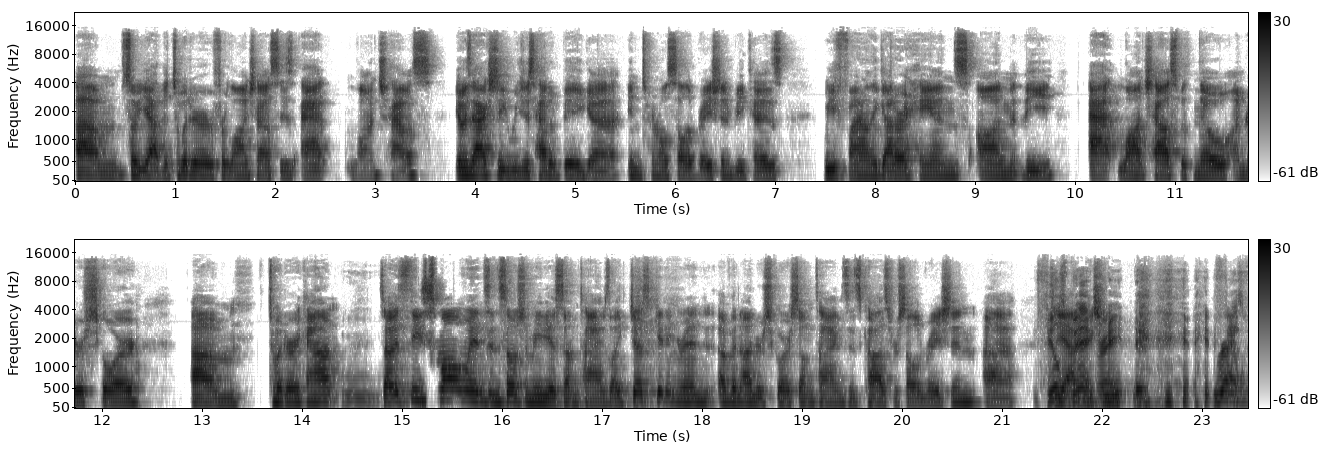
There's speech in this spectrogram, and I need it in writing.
Um, so yeah the twitter for launch house is at launch house. It was actually we just had a big uh, internal celebration because we finally got our hands on the at launch house with no underscore. Um, twitter account Ooh. so it's these small wins in social media sometimes, like just getting rid of an underscore sometimes is cause for celebration. Uh, It feels yeah, big, sure you- right? It right. feels-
